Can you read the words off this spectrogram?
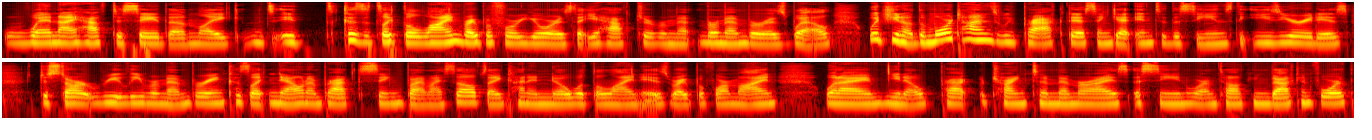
when I have to say them. Like it because it's like the line right before yours that you have to rem- remember as well. Which you know, the more times we practice and get into the scenes, the easier it is to start really remembering. Because like now when I'm practicing by myself, I kind of know what the line is right before mine. When I'm you know pra- trying to memorize a scene where I'm talking back and forth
